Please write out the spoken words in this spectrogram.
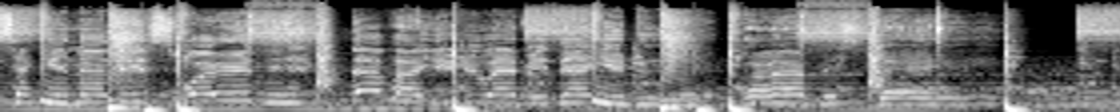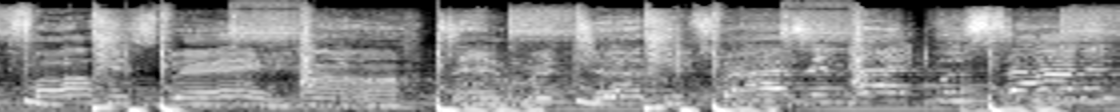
Second of this worth it. Love how you do everything you do with a purpose, babe. Focus, babe. Uh. Temperature keeps rising like Poseidon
